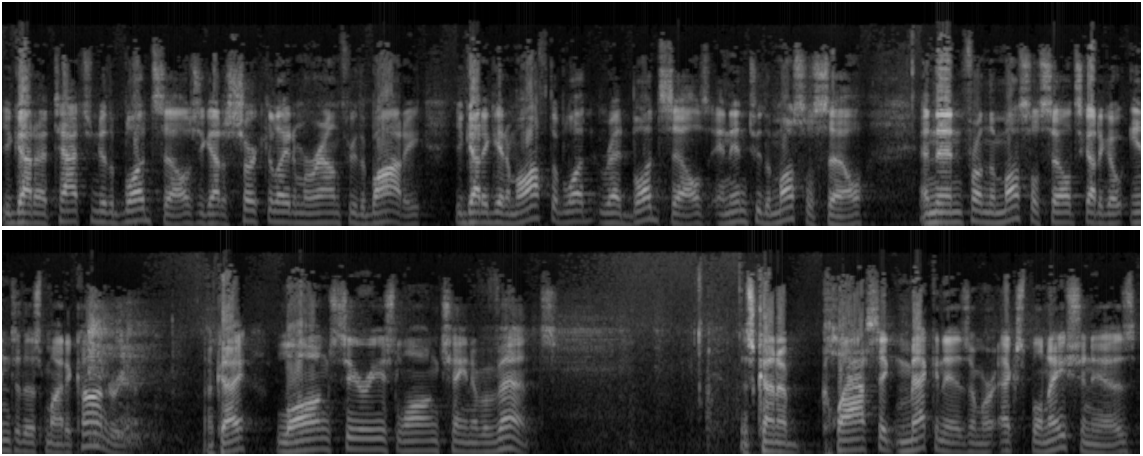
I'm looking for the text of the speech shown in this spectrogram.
You got to attach them to the blood cells. You got to circulate them around through the body. You got to get them off the blood, red blood cells and into the muscle cell, and then from the muscle cell, it's got to go into this mitochondria. Okay, long series, long chain of events. This kind of classic mechanism or explanation is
